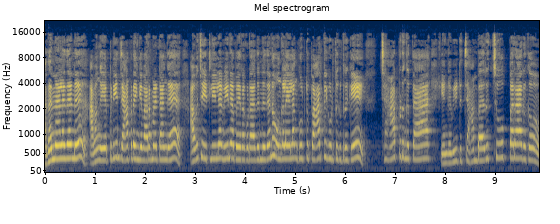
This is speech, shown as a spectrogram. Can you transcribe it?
அதனால தானே அவங்க எப்படியும் சாப்பிட இங்கே வரமாட்டாங்க. அவிச்ச இட்லிலாம் வீணாக போயிடக்கூடாதுன்னு தானே உங்களையெல்லாம் கூப்பிட்டு பார்ட்டி கொடுத்துக்கிட்டு இருக்கேன். சாப்பிடுங்கத்தா எங்கள் வீட்டு சாம்பார் சூப்பராக இருக்கும்.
